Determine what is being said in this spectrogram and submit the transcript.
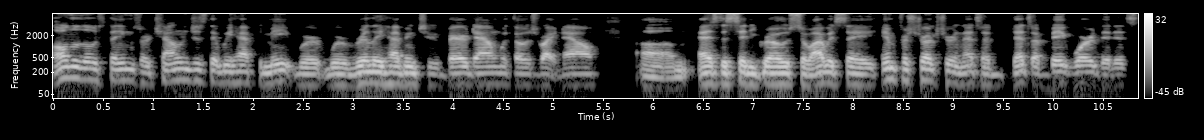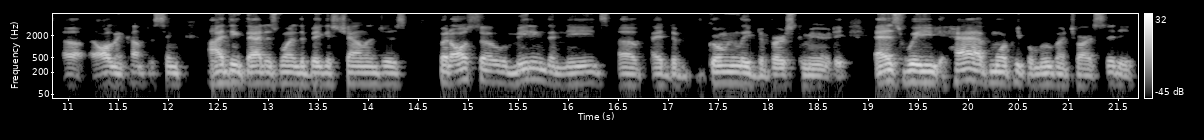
all of those things are challenges that we have to meet. We're, we're really having to bear down with those right now um, as the city grows. So I would say infrastructure, and that's a that's a big word that is uh, all encompassing. I think that is one of the biggest challenges. But also meeting the needs of a di- growingly diverse community. As we have more people move into our city,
